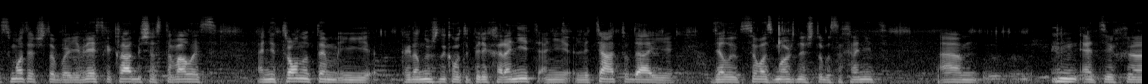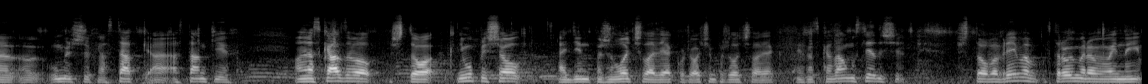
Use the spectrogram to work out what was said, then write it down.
смотрят, чтобы еврейское кладбище оставалось э, нетронутым, и когда нужно кого-то перехоронить, они летят туда и делают все возможное, чтобы сохранить эм, этих э, э, умерших, остатки, а- останки. Он рассказывал, что к нему пришел один пожилой человек, уже очень пожилой человек, и рассказал ему следующее, что во время Второй мировой войны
